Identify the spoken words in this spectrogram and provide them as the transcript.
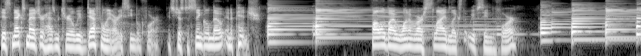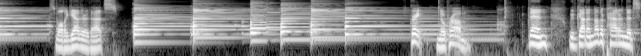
This next measure has material we've definitely already seen before. It's just a single note and a pinch. Followed by one of our slide licks that we've seen before. So all together, that's... Great, no problem. Then we've got another pattern that's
